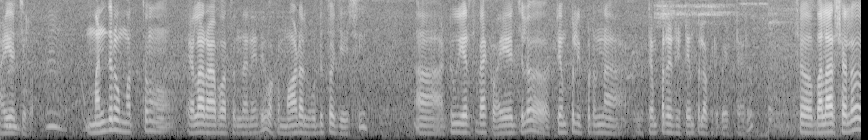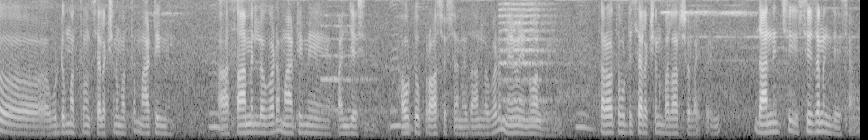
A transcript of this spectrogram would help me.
అయోధ్యలో మందిరం మొత్తం ఎలా రాబోతుంది అనేది ఒక మోడల్ వుడ్తో చేసి టూ ఇయర్స్ బ్యాక్ అయోధ్యలో టెంపుల్ ఇప్పుడున్న టెంపరీ టెంపుల్ ఒకటి పెట్టారు. సో బలార్షాలో వుడ్ మొత్తం సెలక్షన్ మొత్తం మా టీమే ఆ సామిల్లో కూడా మా టీమే పనిచేసింది హౌ టు ప్రాసెస్ అనే దానిలో కూడా మేమే ఇన్వాల్వ్ అయ్యాం. తర్వాత వుడ్ సెలక్షన్ బలార్షాలో అయిపోయింది. దాని నుంచి సీజనింగ్ చేసాము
